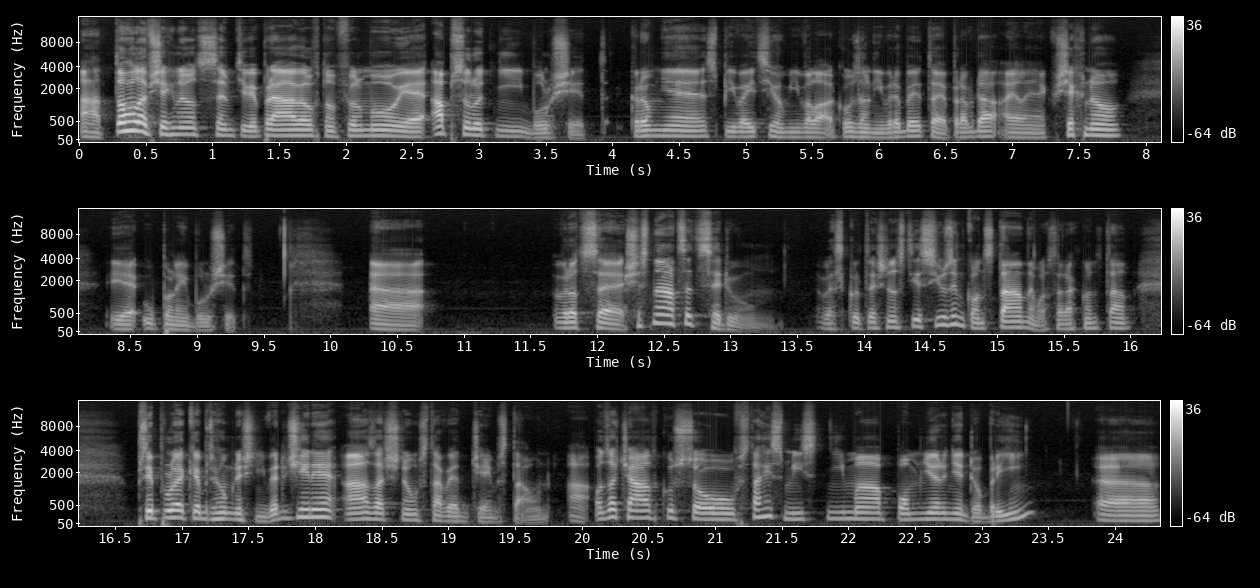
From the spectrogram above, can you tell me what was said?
a tohle všechno, co jsem ti vyprávěl v tom filmu, je absolutní bullshit. Kromě zpívajícího mývala a kouzelný vrby, to je pravda, ale jinak všechno je úplný bullshit. A v roce 1607 ve skutečnosti Susan Constant, nebo Sarah Constant, připluje ke břehům dnešní Virginie a začnou stavět Jamestown. A od začátku jsou vztahy s místníma poměrně dobrý. Uh,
